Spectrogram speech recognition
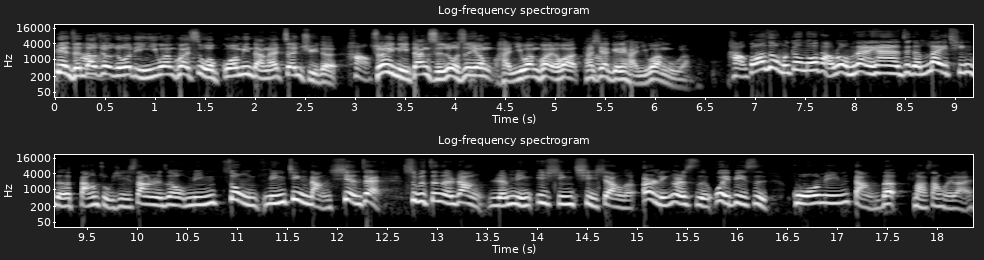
变成到最后如果领一万块是我国民党来争取的，好所以你当时如果是用喊一万块的话，他现在给你喊一万五了。好，广告之后我们更多讨论，我们带你看看这个赖清德党主席上任之后，民众民进党现在是不是真的让人民一心气象了？二零二四未必是国民党的，马上回来。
